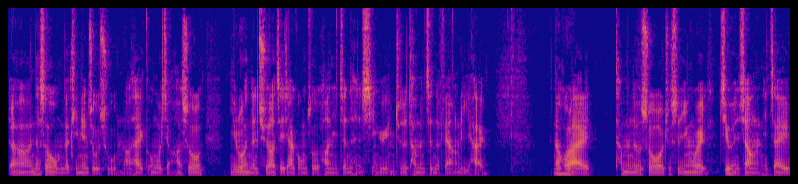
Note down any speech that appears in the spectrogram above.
呃，那时候我们的甜点主厨，然后他也跟我讲，他说：“你如果能去到这家工作的话，你真的很幸运，就是他们真的非常厉害。”那后来他们都说，就是因为基本上你在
